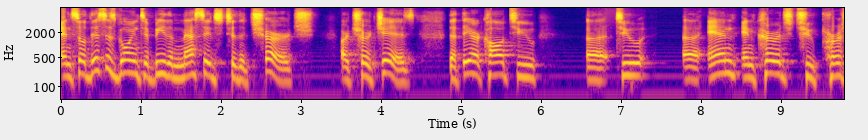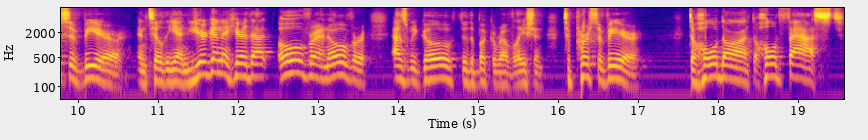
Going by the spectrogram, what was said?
And so this is going to be the message to the church, our church is, that they are called to, uh, to uh, and encouraged to persevere until the end. You're going to hear that over and over as we go through the book of Revelation to persevere, to hold on, to hold fast,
